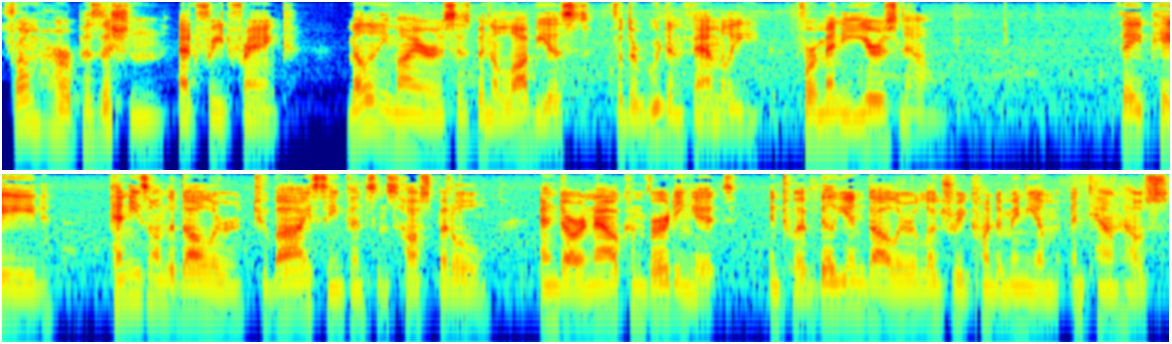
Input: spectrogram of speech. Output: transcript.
From her position at Fried Frank, Melanie Meyers has been a lobbyist for the Rudin family for many years now. They paid pennies on the dollar to buy St. Vincent's Hospital and are now converting it into a billion dollar luxury condominium and townhouse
